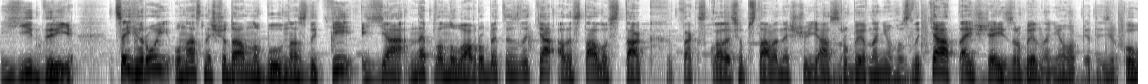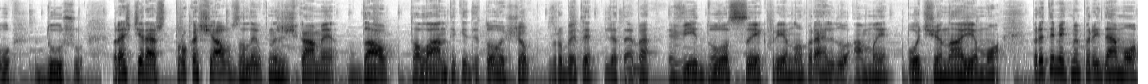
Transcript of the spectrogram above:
Гідрі. Цей герой у нас нещодавно був на злитті. Я не планував робити злиття, але сталося так, так склались обставини, що я зробив на нього злиття, та й ще й зробив на нього п'ятизіркову душу. Врешті-решт прокачав, залив книжечками, дав талантики для того, щоб зробити для тебе відосик. Приємного перегляду, а ми починаємо. Перед тим як ми перейдемо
